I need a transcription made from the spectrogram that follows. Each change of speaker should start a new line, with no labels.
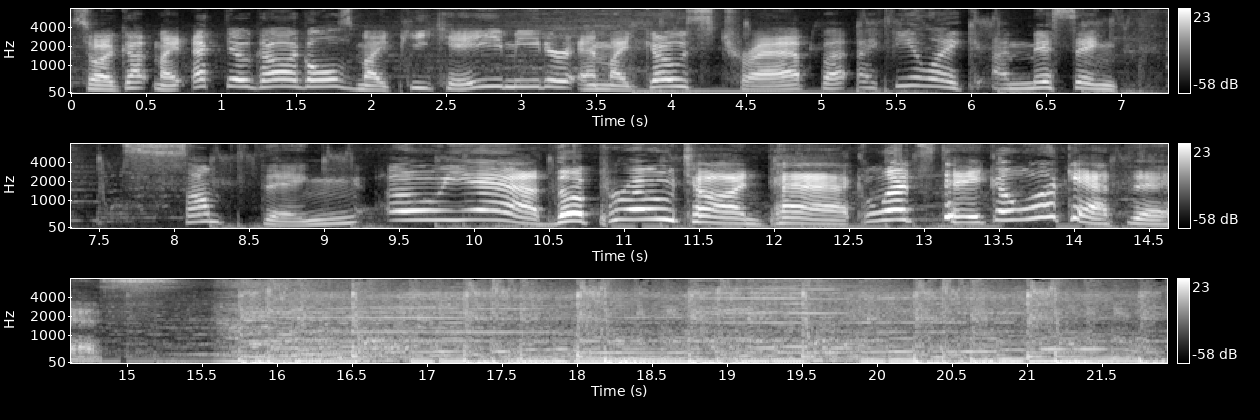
So I've got my ecto goggles, my PKE meter, and my ghost trap, but I feel like I'm missing something. Oh yeah, the proton pack. Let's take a look at this.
